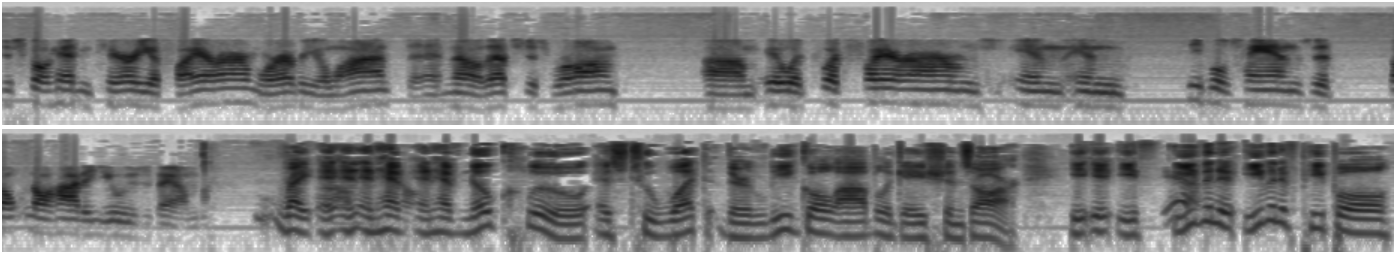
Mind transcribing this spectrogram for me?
just go ahead and carry a firearm wherever you want, and no, that's just wrong. Um, it would put firearms in in people's hands that don't know how to use them. Right, and, and have and have no clue as to what their legal obligations are. If even if even if people,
